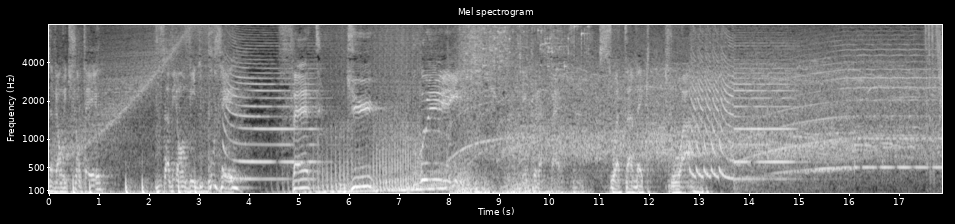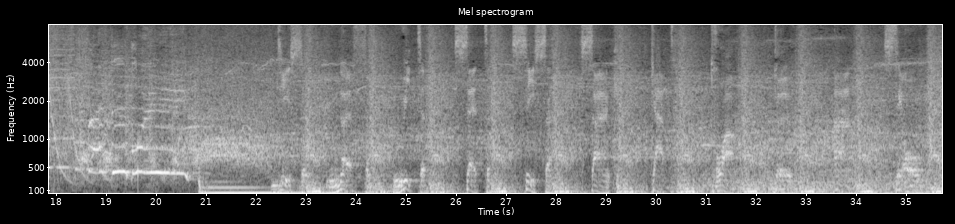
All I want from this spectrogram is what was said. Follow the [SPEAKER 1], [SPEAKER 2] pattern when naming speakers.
[SPEAKER 1] Vous avez envie de chanter Vous avez envie de bouger Faites du bruit Et que la fête soit avec toi. Dix, neuf, huit, sept, six, cinq,
[SPEAKER 2] 4, 3, 2, 1, 0.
